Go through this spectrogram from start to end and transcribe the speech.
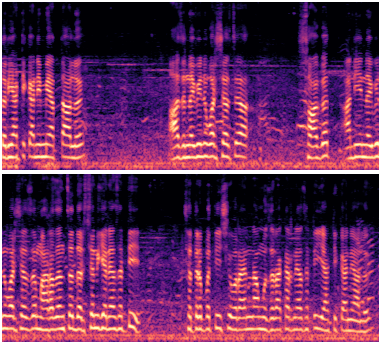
तर या ठिकाणी मी आत्ता आलो आहे आज नवीन वर्षाचं स्वागत आणि नवीन वर्षाचं महाराजांचं दर्शन घेण्यासाठी छत्रपती शिवरायांना मुजरा करण्यासाठी या ठिकाणी आलो आहे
